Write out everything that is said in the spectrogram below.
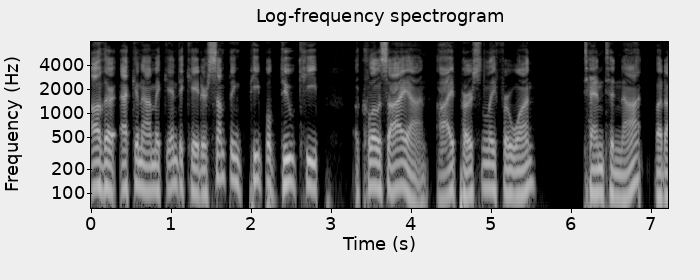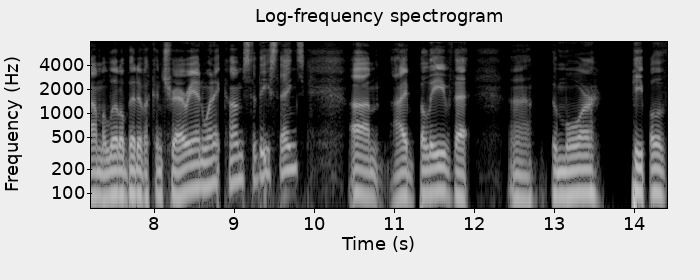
other economic indicators, something people do keep a close eye on. I personally, for one, tend to not, but I'm a little bit of a contrarian when it comes to these things. Um, I believe that uh, the more people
